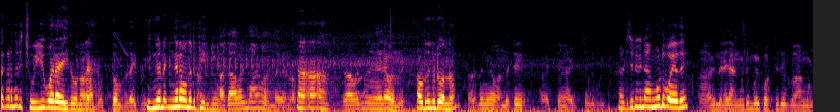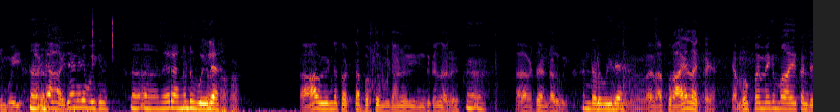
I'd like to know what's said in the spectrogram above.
കിടന്നൊരു ചുയി പോലെ ആയി തോന്നുന്നു മൊത്തം ഇതായി പോയി ഇങ്ങനെ ഇങ്ങനെ വന്നിട്ട് തിരിഞ്ഞു അത് അവിടുന്നാണ് വന്നത് വെള്ളം ആ ആ ആ. അത് അവിടുന്ന് നേരെ വന്ന്. അവിടുന്ന് ഇങ്ങോട്ട് വന്നു? അവിടുന്ന് ഇങ്ങനെ വന്നിട്ട് ഒറ്റ അടിച്ചോണ്ട് പോയി. അടിച്ചിട്ട് പിന്നെ അങ്ങോട്ട് പോയത്? ആ അത് നേരെ അങ്ങോട്ടും പോയി കുറച്ച് അങ്ങോട്ടും പോയി. ഇതെങ്ങനെ പോയിക്കുന്നത്? ആ ആ നേരെ അങ്ങോട്ട് പോയില്ലേ ആ, വീടിന്റെ തൊട്ടപ്പുറത്തെ വീടാണ് ഹിന്ദുക്കളാണ് അവിടുത്തെ രണ്ടാൾ പോയി. രണ്ടാൾ പോയില്ലേ പ്രായം ഇപ്പം അമ്മയ്ക്കും പ്രായമൊക്കെ ഉണ്ട്.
